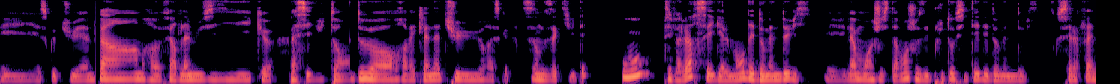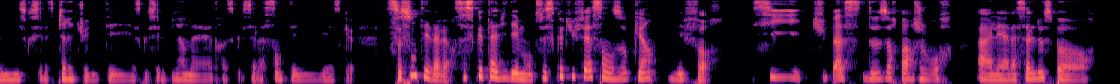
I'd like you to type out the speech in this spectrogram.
et est-ce que tu aimes peindre, faire de la musique, passer du temps dehors avec la nature, est-ce que ce sont des activités? Ou tes valeurs, c'est également des domaines de vie. Et là, moi, juste avant, je vous ai plutôt cité des domaines de vie. Que c'est la famille? Est-ce que c'est la spiritualité? Est-ce que c'est le bien-être? Est-ce que c'est la santé? Est-ce que ce sont tes valeurs? C'est ce que ta vie démontre. C'est ce que tu fais sans aucun effort. Si tu passes deux heures par jour à aller à la salle de sport,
